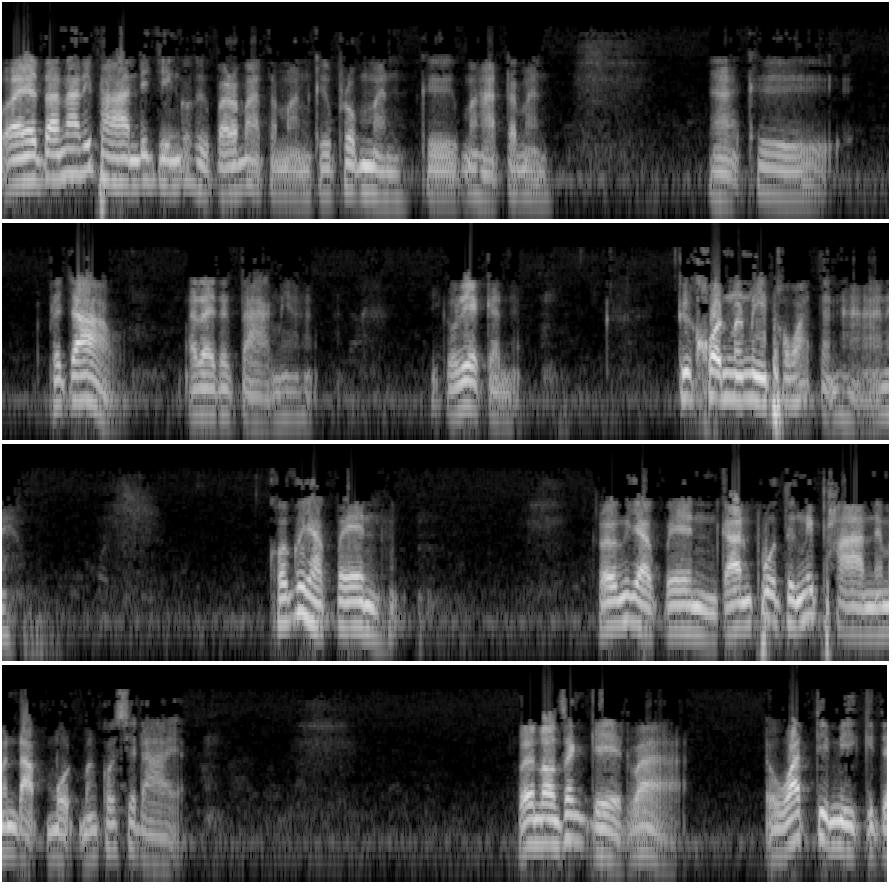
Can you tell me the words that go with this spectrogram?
วายตานานิพานที่จริงก็คือปรมาตมัน คือพรหมมัน คือมหาตมันนะคือพระเจ้าอะไรต่าง ๆ เนี่ยที่เขาเรียกกันเนี่ยคือคนมันมีภาวะตัณหาเนี่ย คนก็อยากเป็น คนก็อยากเป็น การพูดถึงนิพพานเนี่ยมันดับหมดมันก็เสียดายอะเพราะลองสังเกตว่า วัดที่มีกิจ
